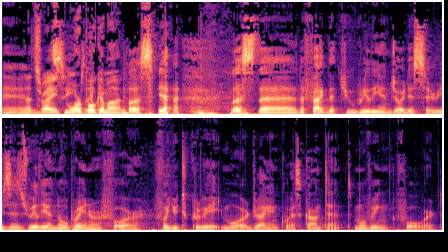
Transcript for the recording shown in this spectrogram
And That's right. More like Pokemon. Plus, yeah, plus the the fact that you really enjoy this series is really a no brainer for for you to create more Dragon Quest content moving forward.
